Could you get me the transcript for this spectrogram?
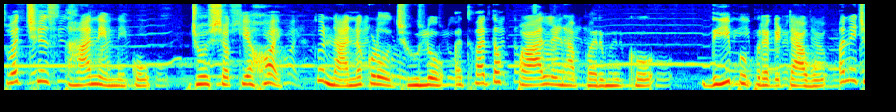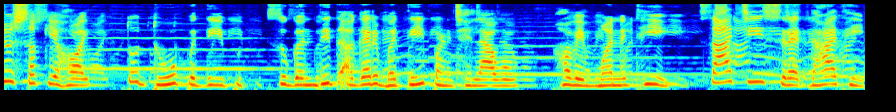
સ્વચ્છ સ્થાને મૂકો. જો શક્ય હોય તો નાનકડો ઝૂલો અથવા તો પાલણા પર મૂકો. દીપ પ્રગટાવો અને જો શક્ય હોય તો ધૂપ દીપ, સુગંધિત અગરબત્તી પણ જલાવો. હવે મનથી સાચી શ્રદ્ધાથી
